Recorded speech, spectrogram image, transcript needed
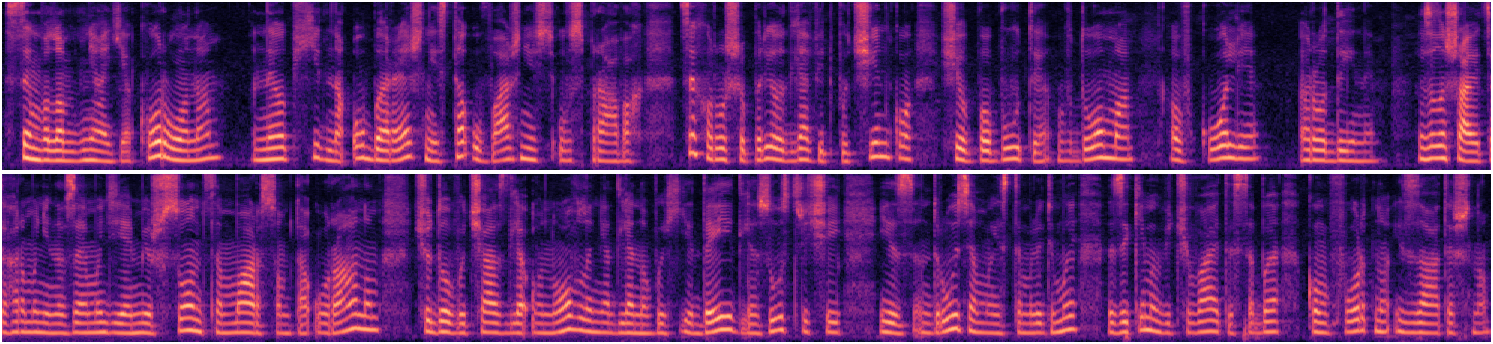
Символом дня є корона, необхідна обережність та уважність у справах. Це хороший період для відпочинку, щоб побути вдома в колі родини. Залишається гармонійна взаємодія між Сонцем, Марсом та Ураном, чудовий час для оновлення, для нових ідей, для зустрічей із друзями, із тими людьми, з якими відчуваєте себе комфортно і затишно.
